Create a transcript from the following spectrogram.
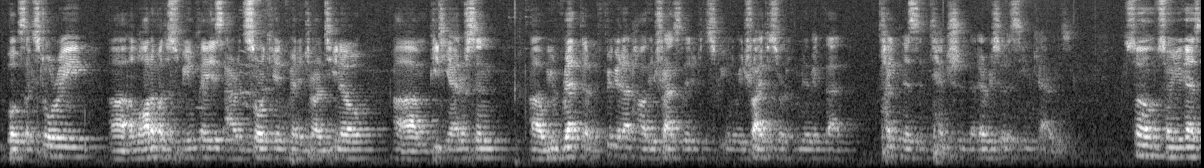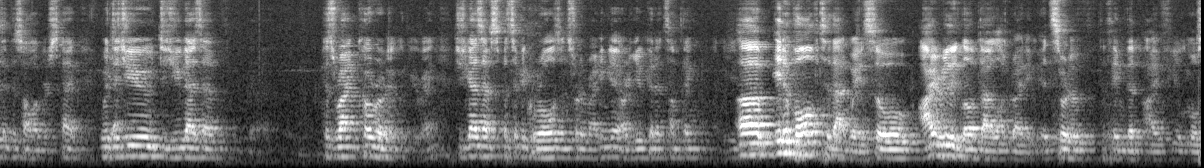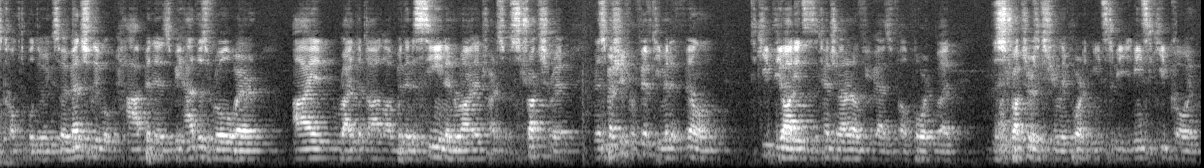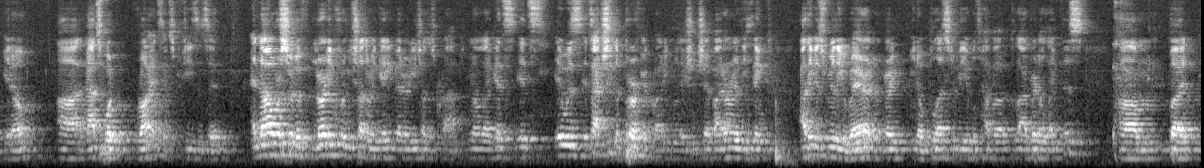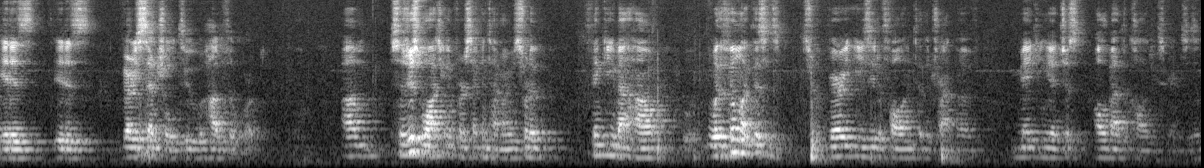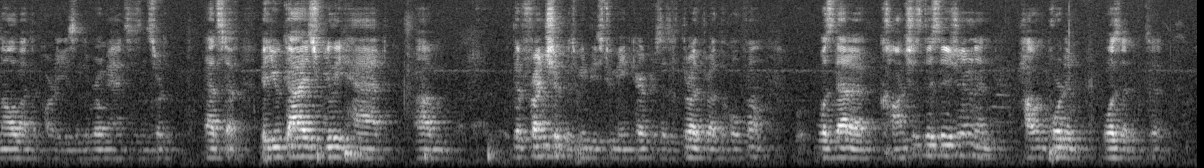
books like Story, uh, a lot of other screenplays, Aaron Sorkin, Quentin Tarantino, um, P.T. Anderson. Uh, we read them, figured out how they translated to the screen, and we tried to sort of mimic that tightness and tension that every sort of scene carries. So, so you guys did this all over Skype. Well, Did you, did you guys have, because Ryan co-wrote it with you, right? Did you guys have specific roles in sort of writing it? Are you good at something? Um, it evolved to that way. So I really love dialogue writing. It's sort of the thing that I feel most comfortable doing. So eventually, what would happen is we had this role where I write the dialogue within a scene, and Ryan tries to sort of structure it. And especially for a 50-minute film, to keep the audience's attention. I don't know if you guys felt bored, but the structure is extremely important. It needs to be. It needs to keep going. You know, uh, that's what Ryan's expertise is in. And now we're sort of learning from each other and getting better at each other's craft. You know, like it's it's it was it's actually the perfect writing relationship. I don't really think I think it's really rare, and I'm very you know blessed to be able to have a collaborator like this. Um, but it is it is very central to how the film worked. Um, so just watching it for a second time, I was sort of thinking about how, with a film like this, it's sort of very easy to fall into the trap of making it just all about the college experiences and all about the parties and the romances and sort of that stuff. But you guys really had um, the friendship between these two main characters as a thread throughout the whole film. Was that a conscious decision, and how important was it?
